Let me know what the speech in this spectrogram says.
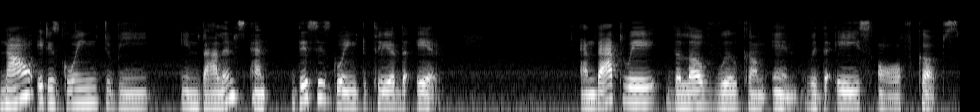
Now it is going to be in balance, and this is going to clear the air. And that way, the love will come in with the Ace of Cups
